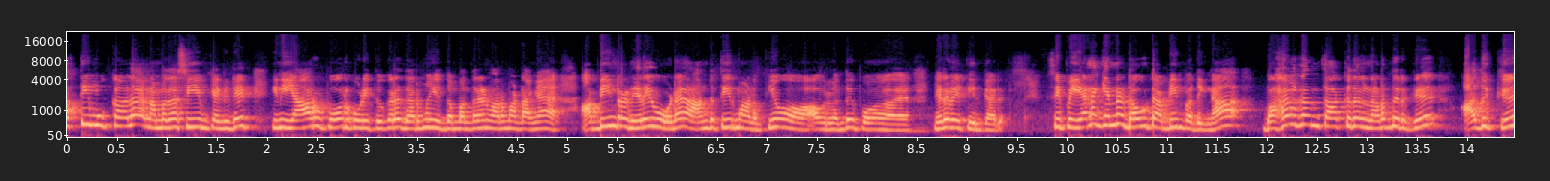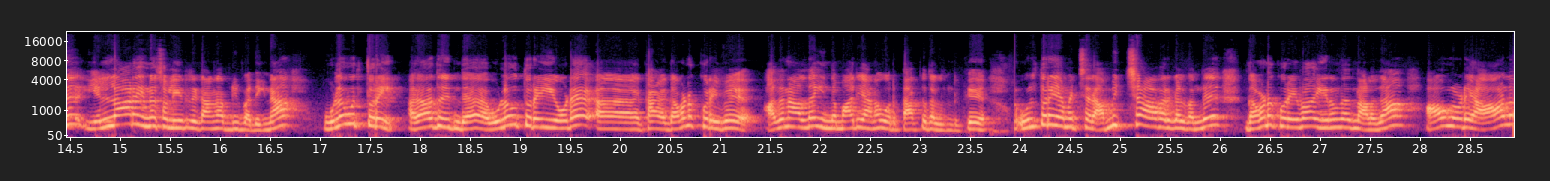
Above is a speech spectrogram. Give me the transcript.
அதிமுகவில் நம்ம தான் சிஎம் கேண்டிடேட் இனி யாரும் போர் கொடி தூக்குற தர்ம யுத்தம் பண்றேன்னு வரமாட்டாங்க. அப்படின்ற நிறைவோட அந்த தீர்மானத்தையும் அவர் வந்து இப்போ நிறைவேற்றியிருக்காரு. ஸோ இப்போ எனக்கு என்ன டவுட் அப்படின்னு பார்த்தீங்கன்னா பகல்கம் தாக்குதல் நடந்திருக்கு. அதுக்கு எல்லாரும் என்ன சொல்லிட்டு இருக்காங்க அப்படின்னு பார்த்தீங்கன்னா உளவுத்துறை அதாவது இந்த உளவுத்துறையோட க- கவனக்குறைவு அதனால்தான் இந்த மாதிரியான ஒரு தாக்குதல் இருக்கு. உள்துறை அமைச்சர் அமித்ஷா அவர்கள் வந்து கவனக்குறைவா இருந்ததுனால தான் அவங்களுடைய ஆளு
